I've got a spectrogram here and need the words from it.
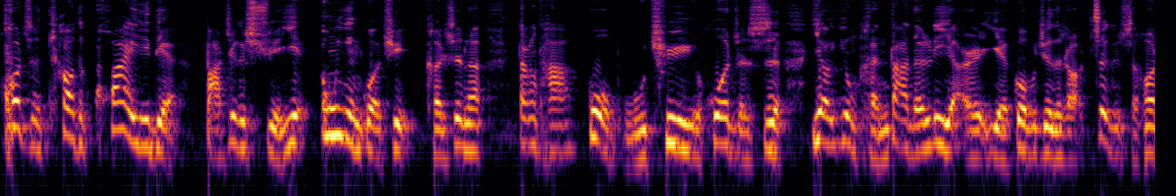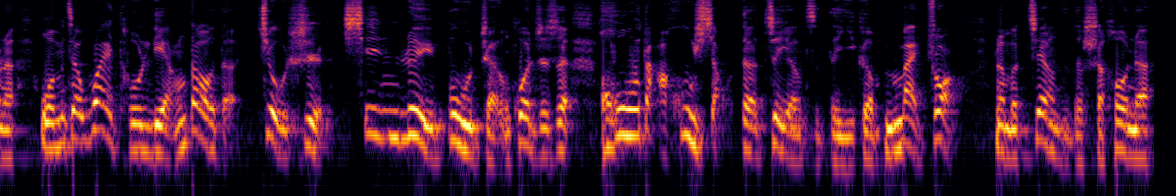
或者跳得快一点，把这个血液供应过去。可是呢，当它过不去，或者是要用很大的力而也过不去的时候，这个时候呢，我们在外头量到的就是。心律不整，或者是忽大忽小的这样子的一个脉状，那么这样子的时候呢，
